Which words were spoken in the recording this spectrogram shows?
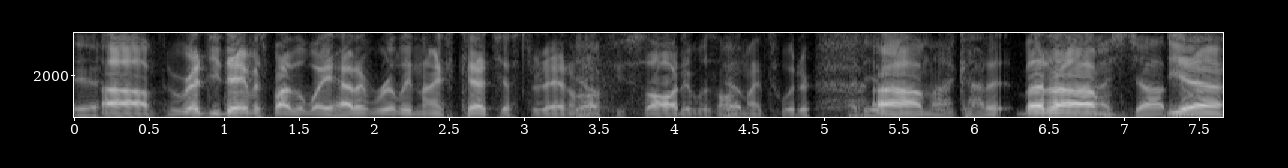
Yeah. Um, who Reggie Davis, by the way, had a really nice catch yesterday. I don't know if you saw it. It was on Yep. my Twitter. I did. Um, I got it. But um, Nice job, Yeah,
